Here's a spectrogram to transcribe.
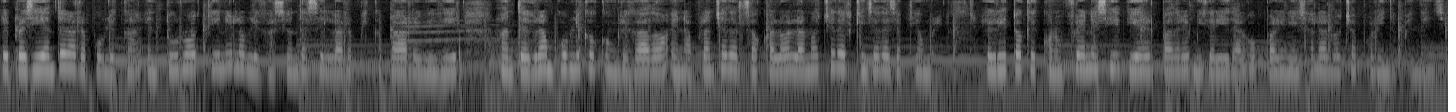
El presidente de la República en turno tiene la obligación de hacer la réplica para revivir ante el gran público congregado en la plancha del Zócalo la noche del 15 de septiembre, el grito que con frenesí diera el padre Miguel Hidalgo para iniciar la lucha por la independencia.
